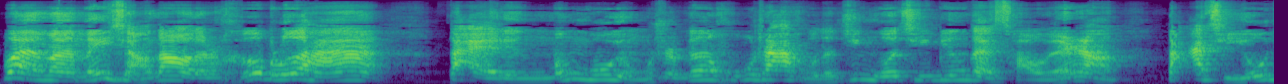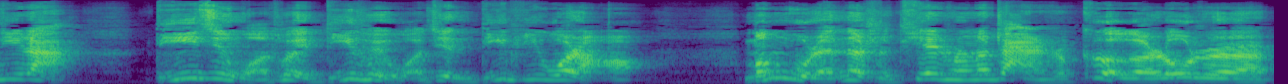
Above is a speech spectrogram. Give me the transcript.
万万没想到的是，何不勒汗带领蒙古勇士跟胡沙虎的金国骑兵在草原上打起游击战，敌进我退，敌退我进，敌疲我扰。蒙古人呢是天生的战士，个个都是。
